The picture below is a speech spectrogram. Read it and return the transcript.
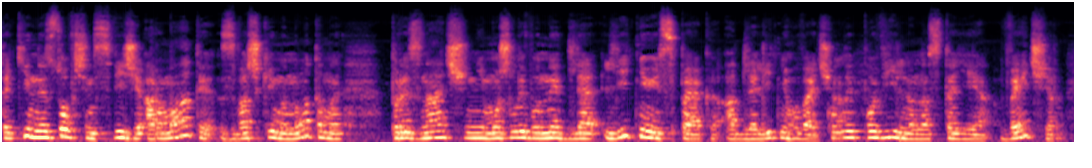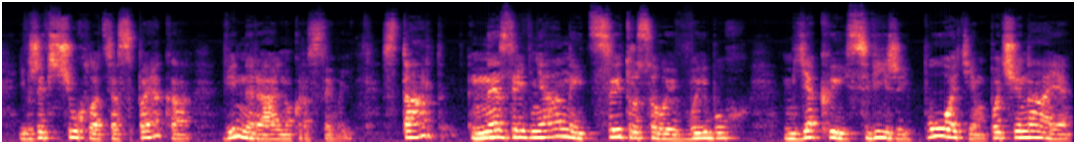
Такі не зовсім свіжі аромати з важкими нотами призначені, можливо, не для літньої спеки, а для літнього вечора. Коли повільно настає вечір і вже вщухла ця спека, він нереально красивий. Старт незрівняний цитрусовий вибух, м'який, свіжий. Потім починає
